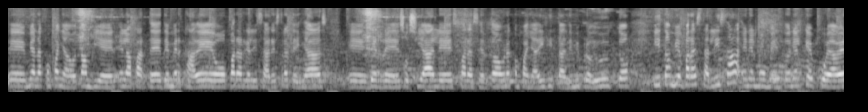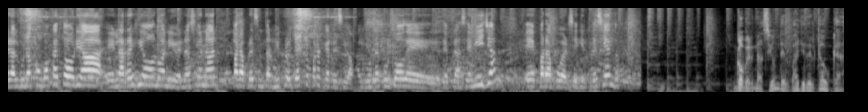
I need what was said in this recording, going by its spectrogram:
eh, me han acompañado también en la parte de mercadeo, para realizar estrategias eh, de redes sociales, para hacer toda una campaña digital de mi producto y también para estar lista en el momento en el que pueda haber alguna convocatoria en la región o a nivel nacional para presentar mi proyecto para que reciba algún recurso de, de Plan Semilla eh, para poder seguir creciendo. Gobernación del Valle del Cauca.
